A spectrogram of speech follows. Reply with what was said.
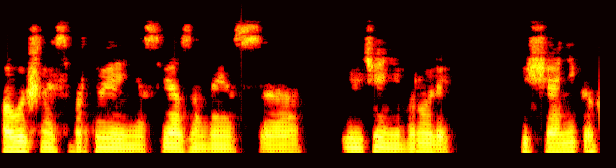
повышенное сопротивление, связанные с а, увеличением роли песчаников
